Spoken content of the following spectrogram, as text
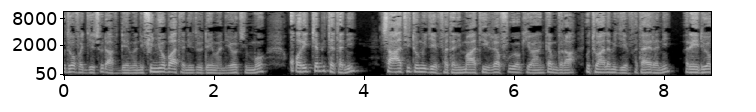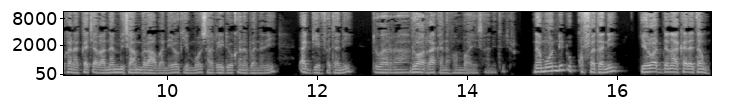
utuu of ajjeesuudhaaf deemanii finyoo baataniitu deemanii yookiin immoo qoricha bitatanii sa'aatiitu mijeeffatanii maatii rafuu yookiin kan biraa utuu haala mijeeffataa jiranii reediyoo kana akka carraa namni isaan biraa banee yookiin immoo isaan reediyoo kana bananii dhaggeeffatanii. Du'arraa kan hafan baay'ee isaaniitu jiru. Namoonni dhukkubfatanii yeroo addanaa kadhatamu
